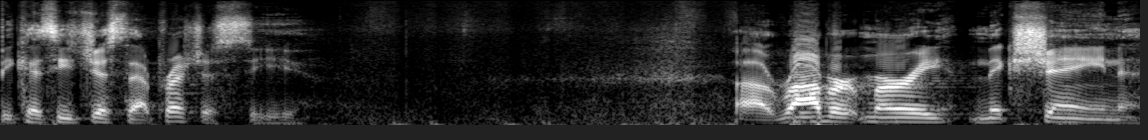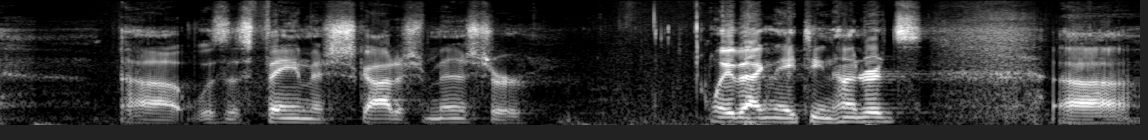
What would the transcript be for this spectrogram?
because he's just that precious to you. Uh, Robert Murray M'Cheyne uh, was this famous Scottish minister way back in the 1800s, uh,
